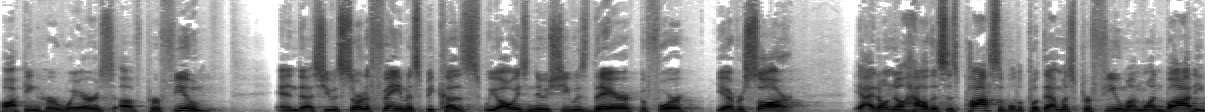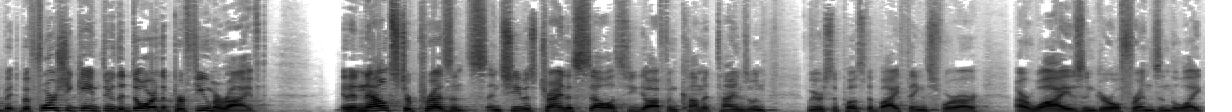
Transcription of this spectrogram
hawking her wares of perfume. And uh, she was sort of famous because we always knew she was there before you ever saw her. I don't know how this is possible to put that much perfume on one body, but before she came through the door, the perfume arrived. It announced her presence, and she was trying to sell us. She'd often come at times when we were supposed to buy things for our, our wives and girlfriends and the like.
